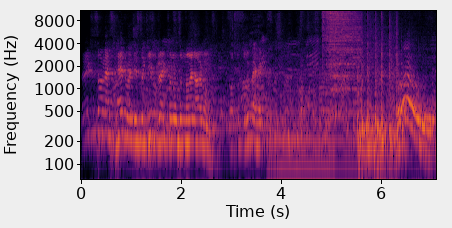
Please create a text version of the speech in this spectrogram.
Der nächste Song heißt Headwind, ist der Titeltrack von unserem neuen Album. Was von drüber hängt. Wow!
